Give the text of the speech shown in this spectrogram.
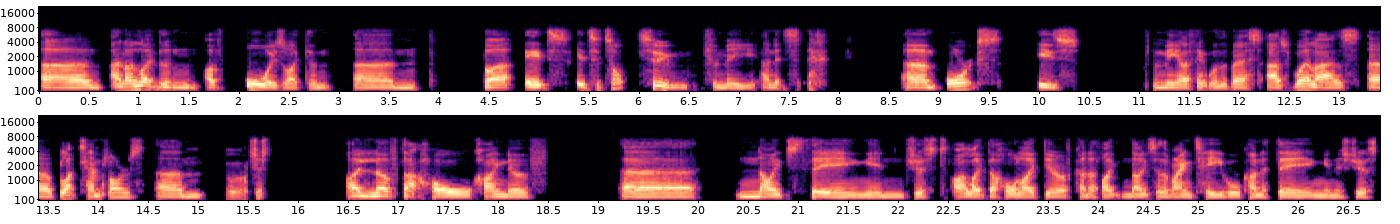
Um, and I like them. I've always liked them. Um, but it's it's a top two for me, and it's um, Orcs is for me. I think one of the best, as well as uh, Black Templars. Um, Oh. just I love that whole kind of uh knights thing and just I like the whole idea of kind of like knights of the round table kind of thing and it's just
